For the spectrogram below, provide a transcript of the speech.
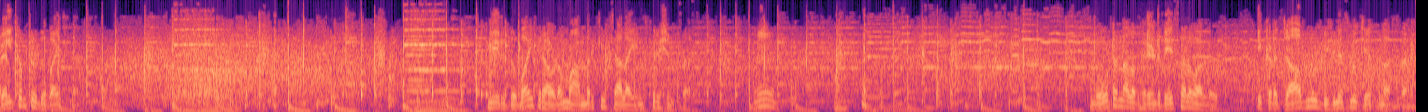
Welcome to Dubai sir మీరు దుబాయ్కి రావడం మా అందరికీ చాలా ఇన్స్పిరేషన్ సార్ ఉమ్. నూట నలభై రెండు దేశాల వాళ్ళు ఇక్కడ జాబ్లు బిజినెస్లు చేస్తున్నారు సార్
